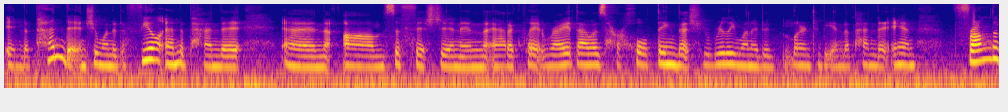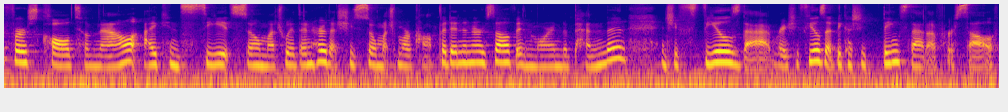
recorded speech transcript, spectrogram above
independent and she wanted to feel independent and um, sufficient and adequate, right? That was her whole thing that she really wanted to learn to be independent. And from the first call till now, I can see it so much within her that she's so much more confident in herself and more independent. And she feels that, right? She feels that because she thinks that of herself.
